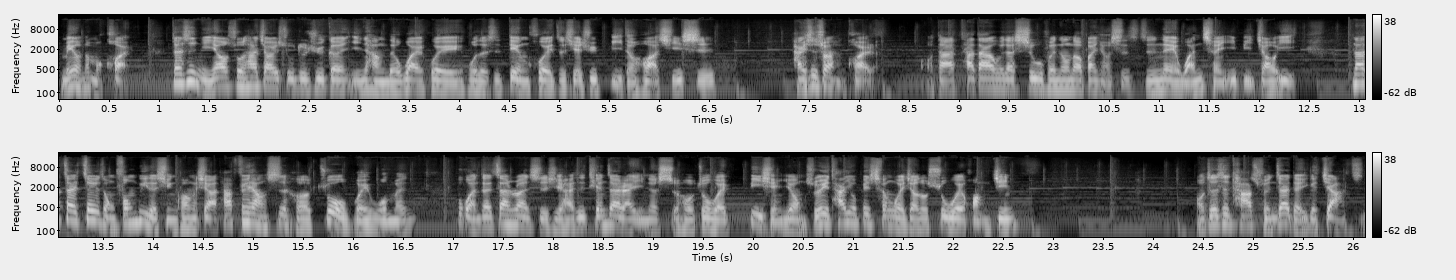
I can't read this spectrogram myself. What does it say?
没有那么快，但是你要说它交易速度去跟银行的外汇或者是电汇这些去比的话，其实还是算很快了。哦，它它大概会在十五分钟到半小时之内完成一笔交易。那在这种封闭的情况下，它非常适合作为我们不管在战乱时期还是天灾来临的时候作为避险用，所以它又被称为叫做数位黄金。哦，这是它存在的一个价值。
